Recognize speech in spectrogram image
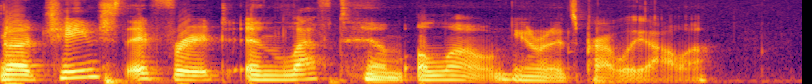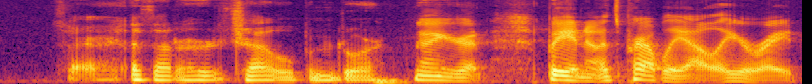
uh, changed the Ifrit and left him alone. You know, it's probably Allah. Sorry, I thought I heard a child open the door. No, you're good. But you know, it's probably Allah. You're right.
